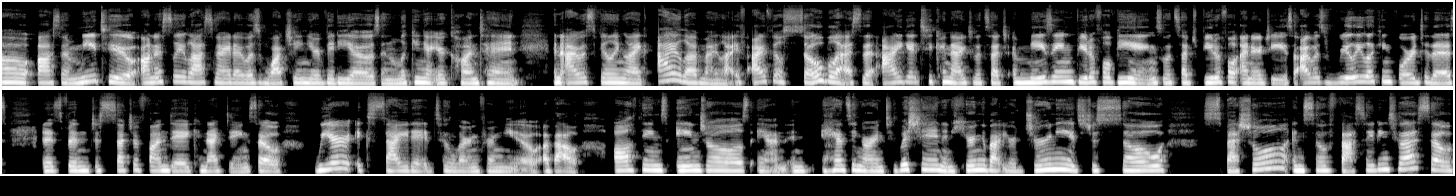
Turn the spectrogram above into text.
Oh, awesome. Me too. Honestly, last night I was watching your videos and looking at your content, and I was feeling like I love my life. I feel so blessed that I get to connect with such amazing, beautiful beings with such beautiful energy. So I was really looking forward to this, and it's been just such a fun day connecting. So we are excited to learn from you about all things angels and enhancing our intuition and hearing about your journey. It's just so special and so fascinating to us. So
